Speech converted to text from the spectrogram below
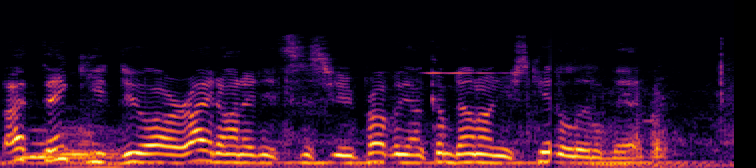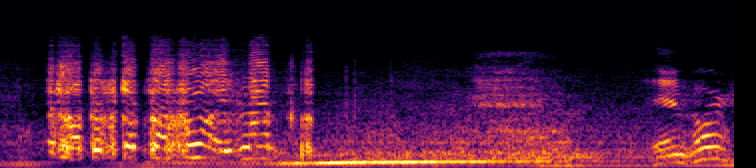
I think you do all right on it. It's just you're probably gonna come down on your skid a little bit. That's what the skids for, isn't it? And for?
